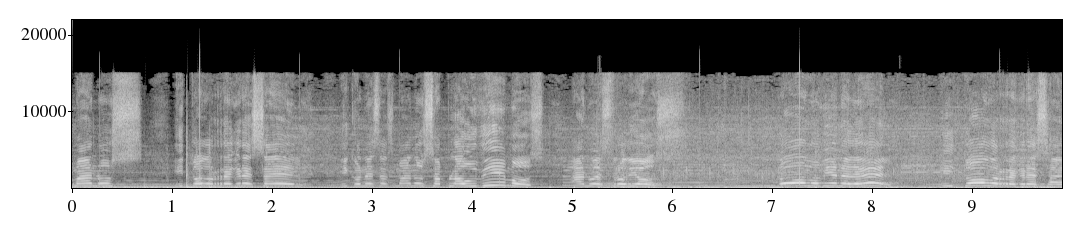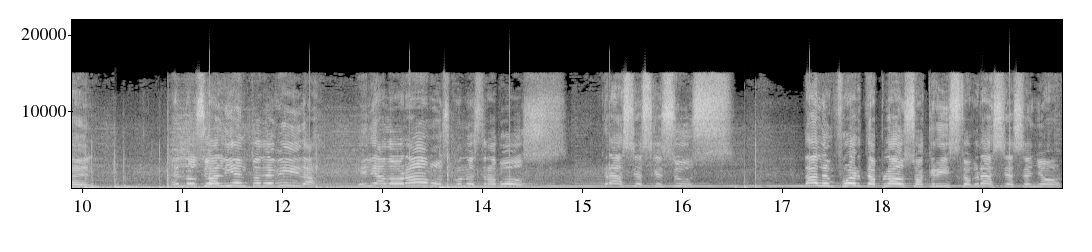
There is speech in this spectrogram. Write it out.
Manos y todo regresa a Él. Y con esas manos aplaudimos a nuestro Dios. Todo viene de Él y todo regresa a Él. Él nos dio aliento de vida y le adoramos con nuestra voz. Gracias Jesús. Dale un fuerte aplauso a Cristo. Gracias Señor.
